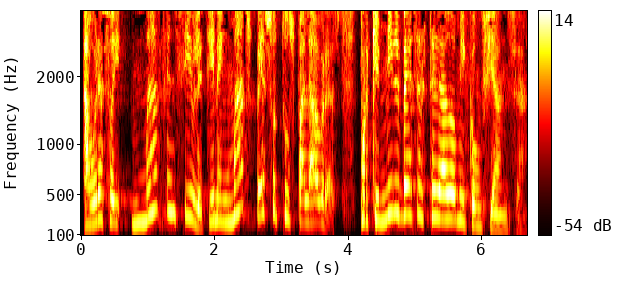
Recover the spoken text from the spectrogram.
Ahora soy más sensible, tienen más peso tus palabras, porque mil veces te he dado mi confianza.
